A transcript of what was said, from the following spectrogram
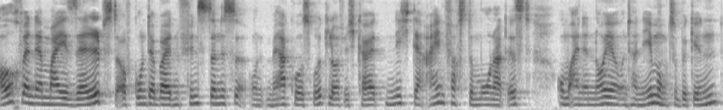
Auch wenn der Mai selbst aufgrund der beiden Finsternisse und Merkurs Rückläufigkeit nicht der einfachste Monat ist, um eine neue Unternehmung zu beginnen,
